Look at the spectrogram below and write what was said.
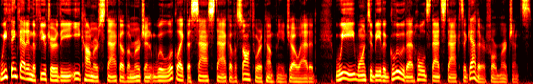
We think that in the future, the e commerce stack of a merchant will look like the SaaS stack of a software company, Joe added. We want to be the glue that holds that stack together for merchants.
